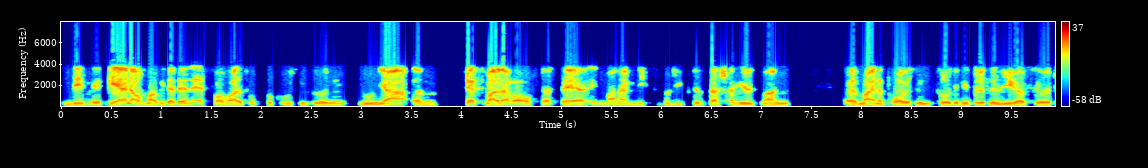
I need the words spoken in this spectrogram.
in dem wir gerne auch mal wieder den SV Waldhof begrüßen würden. Nun ja, ähm, setz mal darauf, dass der in Mannheim nicht so beliebte Sascha Hildmann äh, meine Preußen zurück in die dritte Liga führt.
